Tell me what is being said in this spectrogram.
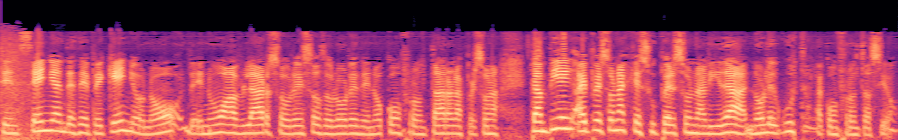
te enseñan desde pequeño, ¿no? De no hablar sobre esos dolores, de no confrontar a las personas. También hay personas que su personalidad no le gusta la confrontación.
